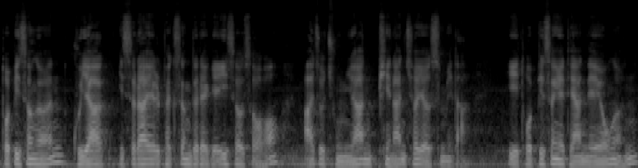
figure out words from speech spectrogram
도피성은 구약 이스라엘 백성들에게 있어서 아주 중요한 피난처였습니다. 이 도피성에 대한 내용은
